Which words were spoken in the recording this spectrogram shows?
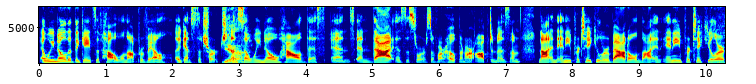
And we know that the gates of hell will not prevail against the church. Yeah. And so we know how this ends. And that is the source of our hope and our optimism, not in any particular battle, not in any particular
